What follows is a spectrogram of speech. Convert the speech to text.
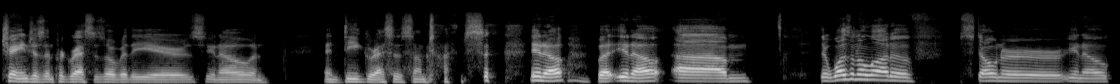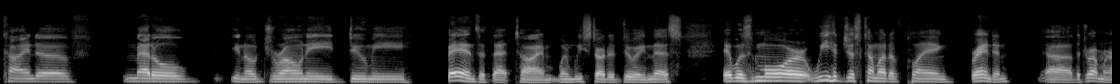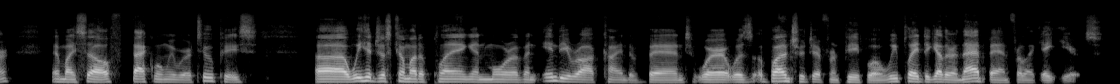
changes and progresses over the years, you know, and and degresses sometimes, you know, but you know, um there wasn't a lot of stoner, you know, kind of metal, you know, drony, doomy bands at that time when we started doing this. It was more, we had just come out of playing Brandon, uh, the drummer, and myself back when we were a two piece. Uh, we had just come out of playing in more of an indie rock kind of band where it was a bunch of different people. We played together in that band for like eight years.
